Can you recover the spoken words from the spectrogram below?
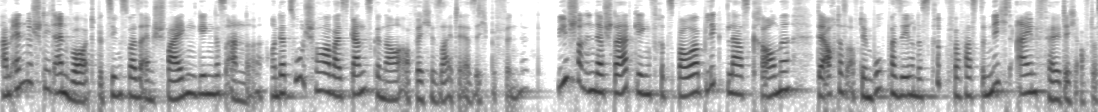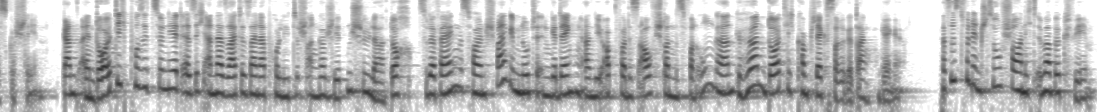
Am Ende steht ein Wort bzw. ein Schweigen gegen das andere und der Zuschauer weiß ganz genau, auf welche Seite er sich befindet. Wie schon in der Start gegen Fritz Bauer blickt Lars Kraume, der auch das auf dem Buch basierende Skript verfasste, nicht einfältig auf das Geschehen. Ganz eindeutig positioniert er sich an der Seite seiner politisch engagierten Schüler. Doch zu der verhängnisvollen Schweigeminute in Gedenken an die Opfer des Aufstandes von Ungarn gehören deutlich komplexere Gedankengänge. Das ist für den Zuschauer nicht immer bequem.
